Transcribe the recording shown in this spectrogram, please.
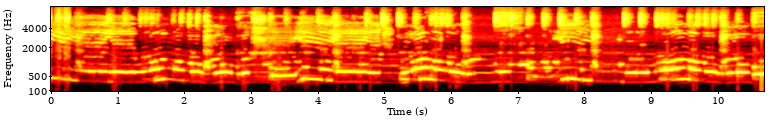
Ej, je, je, wo, wo, wo, wo, wo. Ej, je, je, je, je, wo, wo, wo, wo, wo.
